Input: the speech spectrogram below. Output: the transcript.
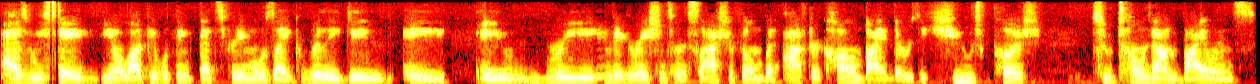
as we say, you know, a lot of people think that Scream was like really gave a a reinvigoration to the slasher film, but after Columbine, there was a huge push to tone down violence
